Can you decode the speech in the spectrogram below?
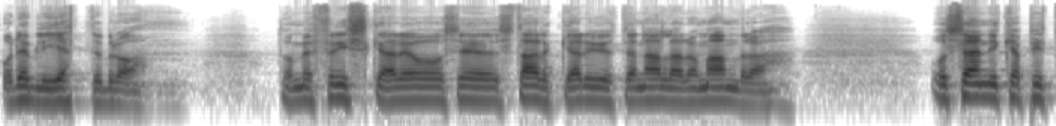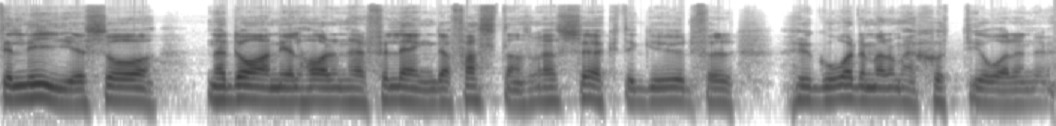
Och det blir jättebra. De är friskare och ser starkare ut än alla de andra. Och sen i kapitel 9, så när Daniel har den här förlängda fastan som jag sökte Gud för hur går det med de här 70 åren nu?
